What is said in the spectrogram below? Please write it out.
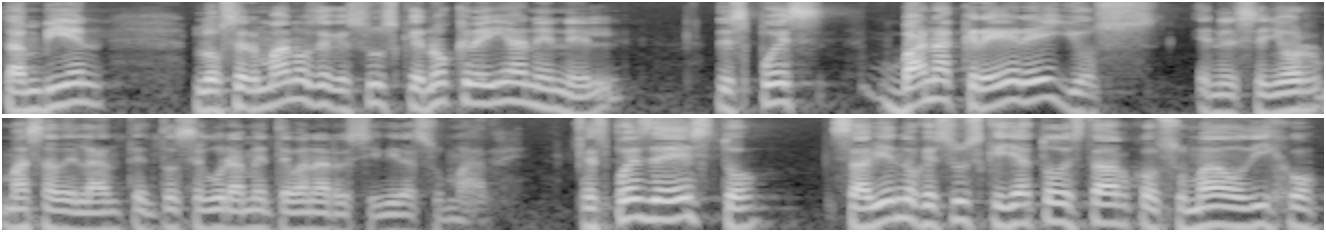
también los hermanos de Jesús que no creían en él, después van a creer ellos en el Señor más adelante, entonces seguramente van a recibir a su madre. Después de esto, sabiendo Jesús que ya todo estaba consumado, dijo,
